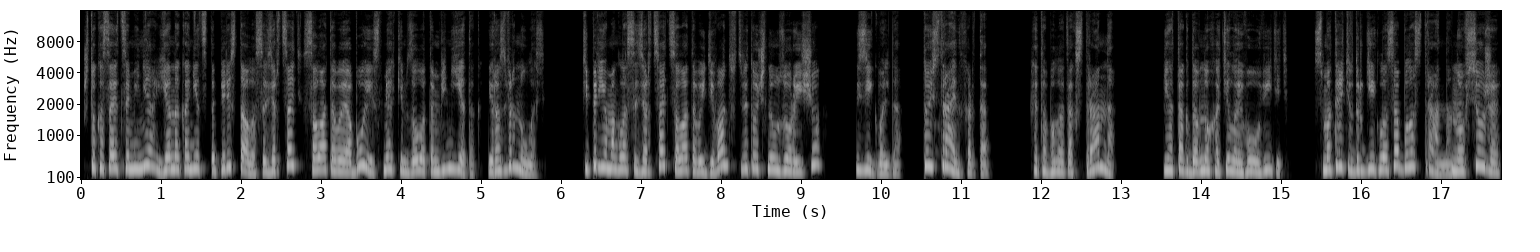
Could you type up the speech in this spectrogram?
Что касается меня, я наконец-то перестала созерцать салатовые обои с мягким золотом виньеток и развернулась. Теперь я могла созерцать салатовый диван в цветочные узоры еще Зигвальда, то есть Райнхарта. Это было так странно. Я так давно хотела его увидеть. Смотреть в другие глаза было странно, но все же,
